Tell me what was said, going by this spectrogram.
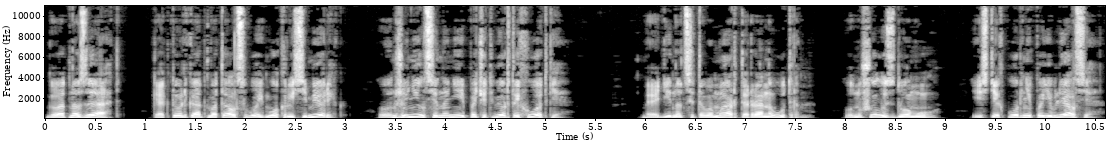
«Год назад, как только отмотал свой мокрый семерик, он женился на ней по четвертой ходке. 11 марта рано утром он ушел из дому и с тех пор не появлялся,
